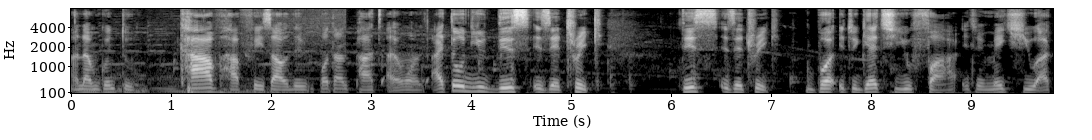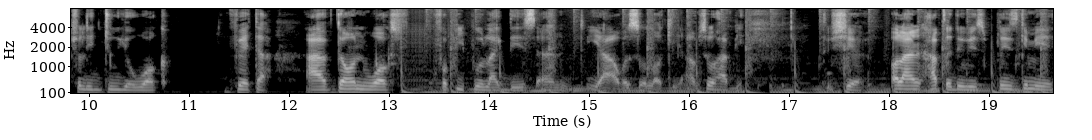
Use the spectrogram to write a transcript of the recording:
and i'm going to carve her face out the important part i want. I told you this is a trick. This is a trick but it will get you far. It will make you actually do your work better. I've done works for people like this, and yeah, I was so lucky. I'm so happy to share. All I have to do is please give me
